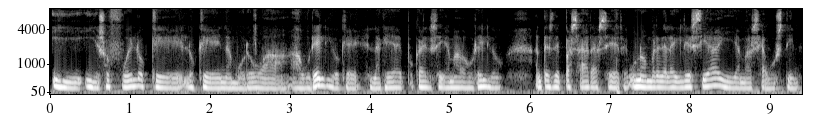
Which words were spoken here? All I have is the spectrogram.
y, eso fue lo que, lo que enamoró a, Aurelio, que en aquella época él se llamaba Aurelio, antes de pasar a ser un hombre de la iglesia y llamarse Agustín.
